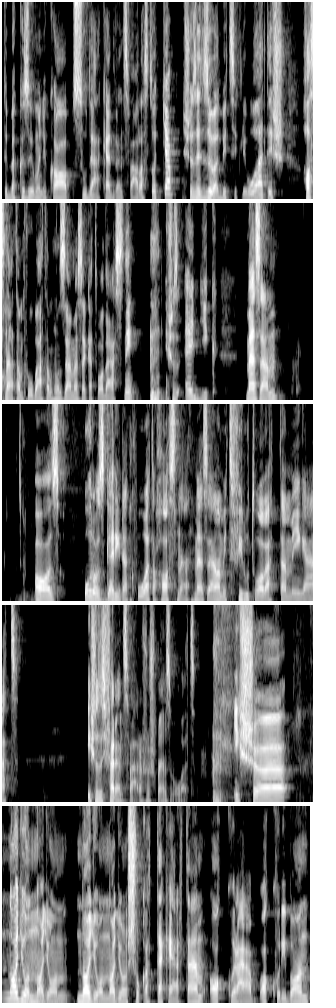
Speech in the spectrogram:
többek közül mondjuk a Sudá kedvenc választotja, és ez egy zöld bicikli volt, és használtam, próbáltam hozzá mezeket vadászni, és az egyik mezem az orosz Gerinek volt a használt meze, amit Filutól vettem még át, és az egy Ferencvárosos mez volt. És nagyon-nagyon-nagyon-nagyon sokat tekertem akkorá, akkoriban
